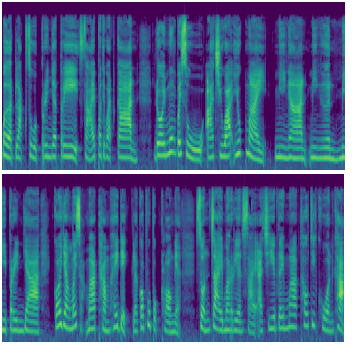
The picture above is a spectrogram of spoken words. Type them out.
เปิดหลักสูตรปริญญาตรีสายปฏิบัติการ โดยมุ่งไปสู่อาชีวะยุคใหม่ มีงาน มีเงิน มีปริญญา ก็ยังไม่สามารถทำให้เด็กและก็ผู้ปกครองเนี่ยสนใจมาเรียนสายอาชีพได้มากเท่าที่ควรค่ะ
